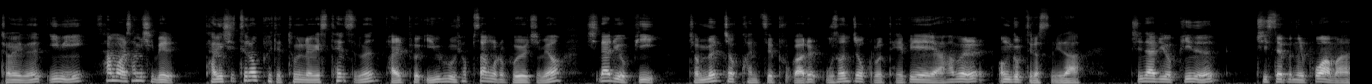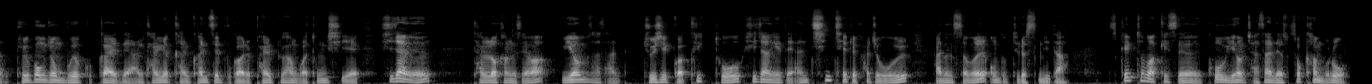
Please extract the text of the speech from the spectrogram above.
저희는 이미 3월 30일 당시 트럼프 대통령의 스탠스는 발표 이후 협상으로 보여지며 시나리오 B 전면적 관세 부과를 우선적으로 대비해야 함을 언급드렸습니다. 시나리오 B는 G7을 포함한 불공정 무역 국가에 대한 강력한 관세 부과를 발표함과 동시에 시장은 달러 강세와 위험 자산, 주식과 크립토 시장에 대한 침체를 가져올 가능성을 언급드렸습니다. 크립토 마켓은 고위험 자산에 속하므로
